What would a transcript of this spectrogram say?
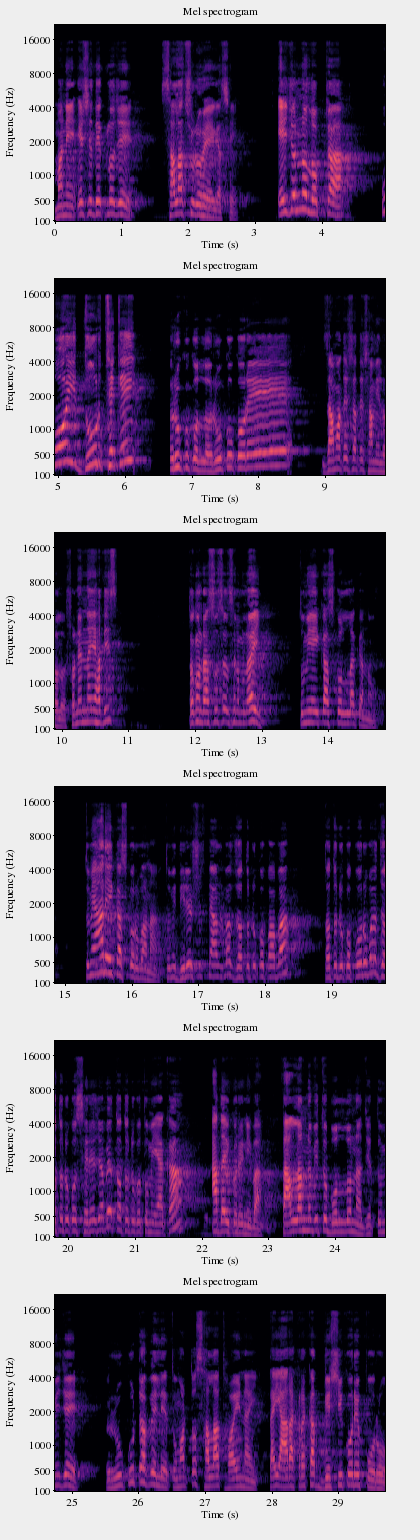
মানে এসে দেখল যে সালাদ শুরু হয়ে গেছে। এই জন্য লোকটা ওই দূর থেকেই রুকু করল। রুকু করে জামাতের সাথে সামিল হলো। শোনেন নাই হাদিস? তখন রাসুসাল্লাম এই, তুমি এই কাজ করলা কেন? তুমি আর এই কাজ করবা না। তুমি ধীরে সুস্থে আসবা, যতটুকু পাবা ততটুকু পড়বা, যতটুকু সেরে যাবে, ততটুকু তুমি একা আদায় করে নিবা। তা আল্লাহ নবী তো বলল না যে, তুমি যে রুকুটা পেলে, তোমার তো সালাত হয় নাই, তাই আর এক রাকাত বেশি করে পড়ো।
